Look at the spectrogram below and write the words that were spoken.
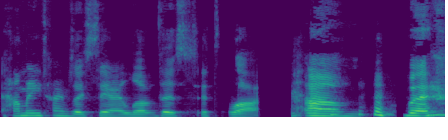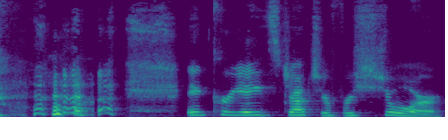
how many times I say I love this? It's a lot. Um, but it creates structure for sure.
